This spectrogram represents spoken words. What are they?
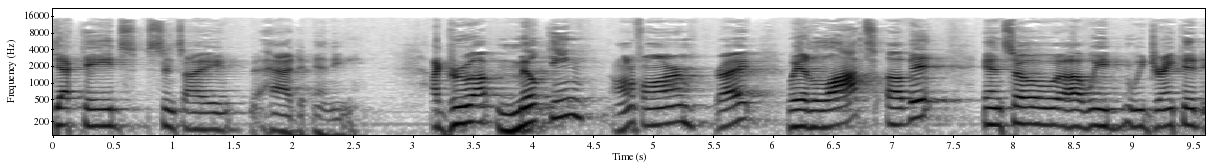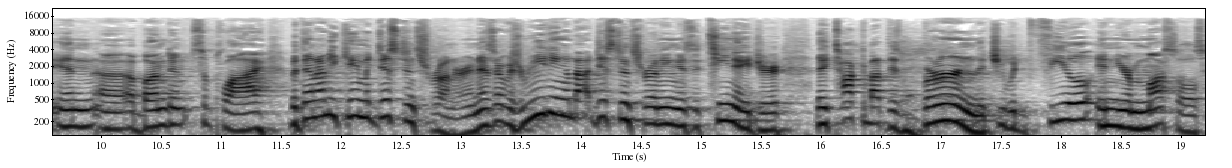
decades since I had any. I grew up milking on a farm, right? We had lots of it. And so uh, we, we drank it in uh, abundant supply. But then I became a distance runner. And as I was reading about distance running as a teenager, they talked about this burn that you would feel in your muscles.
